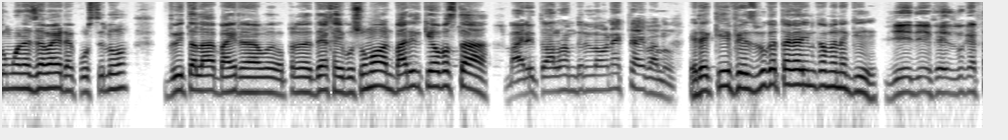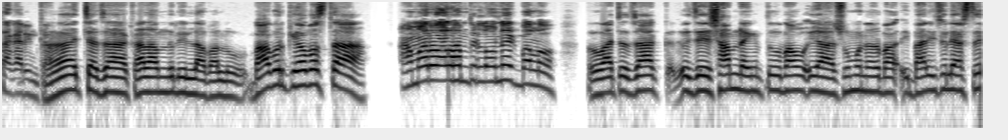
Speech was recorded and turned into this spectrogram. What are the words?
সুমনে যে এটা করছিল দুই তালা বাইরে আপনারা দেখাইবো। সুমন বাড়ির কি অবস্থা? বাড়ি তো আলহামদুলিল্লাহ অনেকটাই ভালো। এটা কি ফেসবুকের টাকার ইনকাম নাকি? জি জি ফেসবুকের টাকার ইনকাম আচ্ছা যাক আলহামদুলিল্লাহ ভালো। বাবুর কি অবস্থা? আমারও আলহামদুলিল্লাহ অনেক ভালো। ও আচ্ছা যাক ওই যে সামনে কিন্তু ইয়া সুমনের বাড়ি চলে আসছে।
